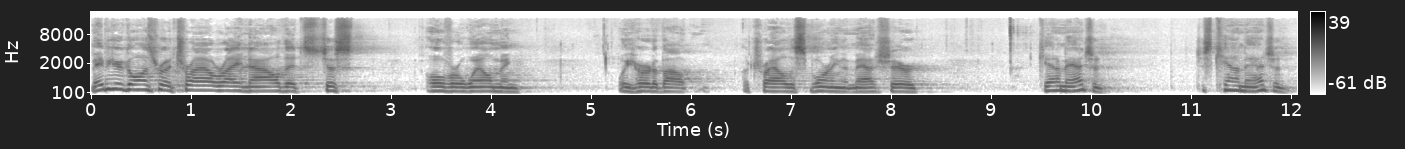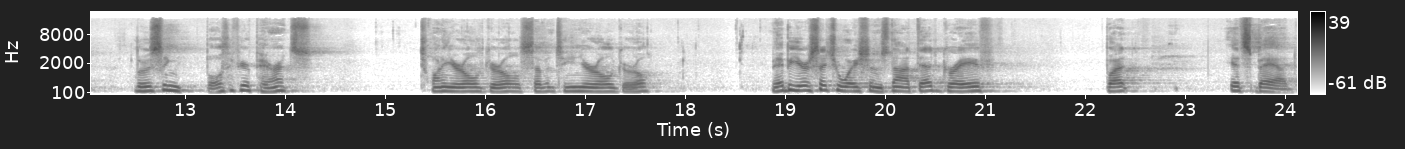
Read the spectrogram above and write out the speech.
Maybe you're going through a trial right now that's just overwhelming. We heard about a trial this morning that Matt shared. Can't imagine. Just can't imagine losing both of your parents 20 year old girl, 17 year old girl. Maybe your situation's not that grave, but it's bad.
